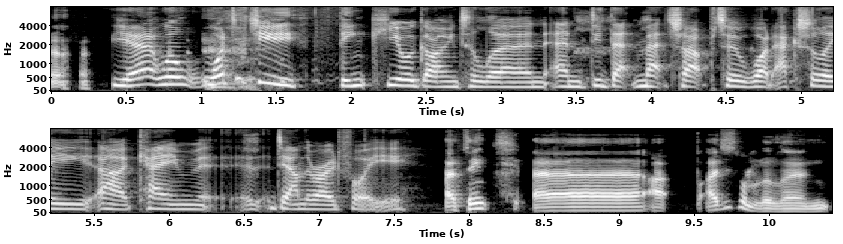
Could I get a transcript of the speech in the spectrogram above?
yeah. Well, what did you think you were going to learn? And did that match up to what actually uh, came uh, down the road for you? I think uh, I, I, just wanted to learn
